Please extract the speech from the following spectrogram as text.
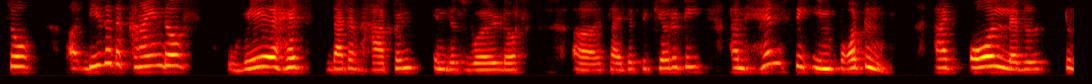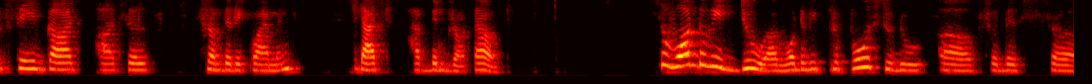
So uh, these are the kind of way ahead that have happened in this world of uh, cybersecurity, and hence the importance at all levels to safeguard ourselves from the requirements that have been brought out. So what do we do or what do we propose to do uh, for this uh,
